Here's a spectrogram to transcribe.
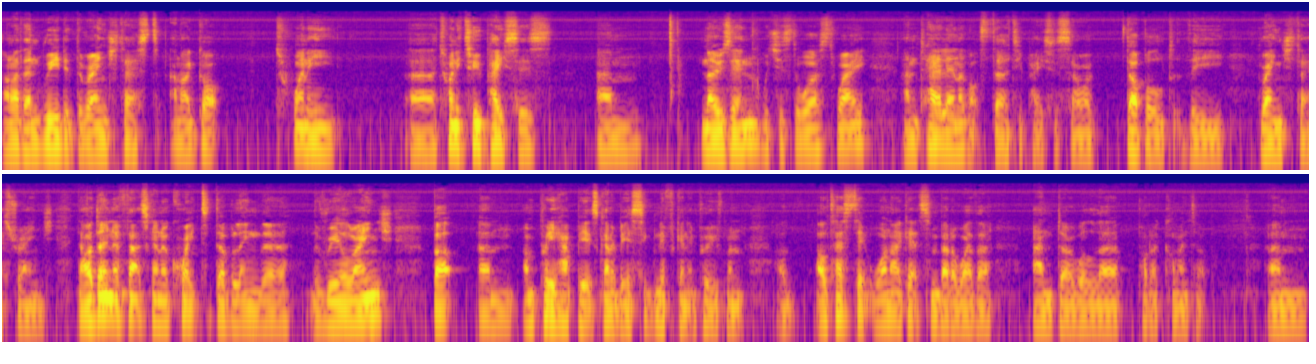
And I then redid the range test and I got 20 uh, 22 paces um, nose in which is the worst way and tail in I got 30 paces. So I doubled the range test range. Now I don't know if that's going to equate to doubling the the real range but um, I'm pretty happy it's going to be a significant improvement. I'll, I'll test it when I get some better weather and I will uh, put a comment up. Um,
